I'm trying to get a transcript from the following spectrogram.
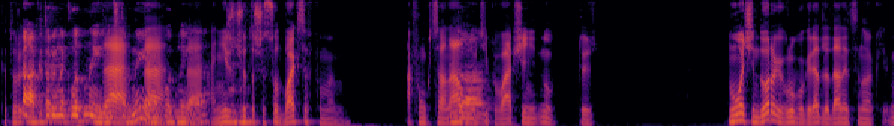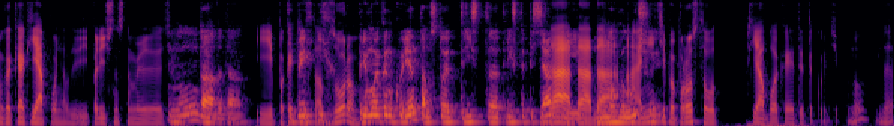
Которые... А, которые накладные, да, не вставные, а да, а накладные, да. да? Они же что-то 600 баксов, по-моему. А функционал, ну, да. ну, типа, вообще не, ну, то есть, ну, очень дорого, грубо говоря, для данной цены. Ну, как, как я понял, и по личностным этим. Ну, да, да, да. И по типа каким-то их, обзорам. Их прямой конкурент там стоит 300-350 Да, и да, да. Намного лучше. Они, типа, просто вот яблоко, и ты такой, типа, ну, да.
